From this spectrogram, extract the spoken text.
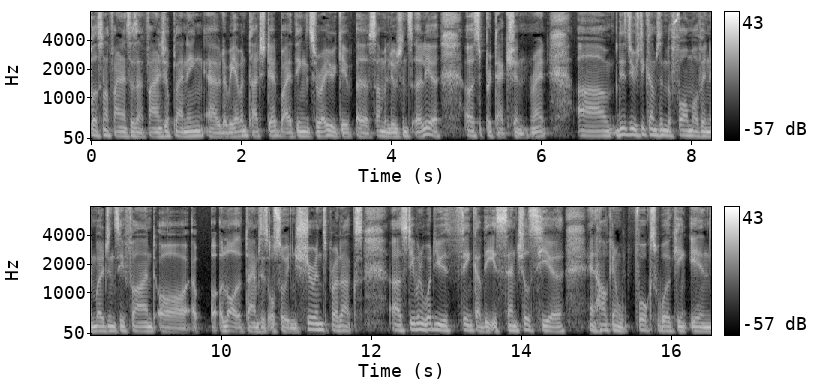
personal finances and financial planning uh, that we haven't touched yet, but I think Suraya, you gave uh, some illusions earlier, is protection, right? Um, this usually comes in the form of an emergency fund, or a, a lot of times it's also insurance products. Uh, Stephen, what do you think are the essentials here, and how can folks working in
